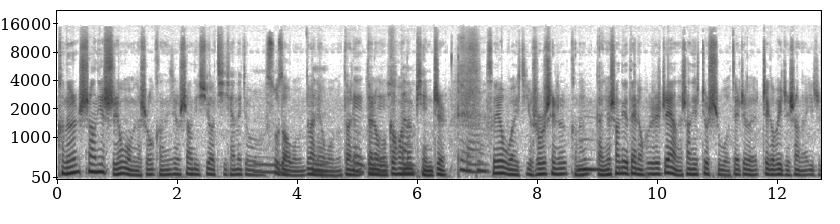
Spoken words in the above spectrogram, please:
可能上帝使用我们的时候，可能就上帝需要提前的就塑造我们、锻炼我们、锻炼锻炼我们各方面的品质。对对所以我有时候甚至可能嗯感觉上帝的带领会是这样的，上帝就使我在这个这个位置上呢，一直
